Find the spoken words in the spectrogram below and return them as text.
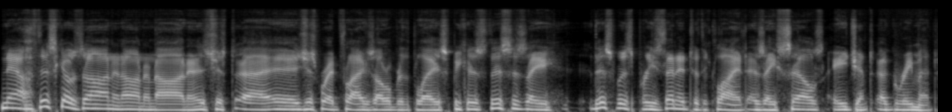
Now this goes on and on and on, and it's just uh, it's just red flags all over the place because this is a this was presented to the client as a sales agent agreement.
